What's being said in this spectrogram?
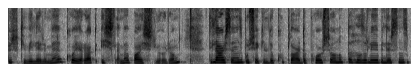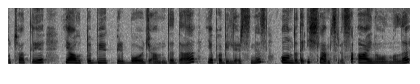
bisküvilerimi koyarak işleme başlıyorum. Dilerseniz bu şekilde kuplarda porsiyonlukta hazırlayabilirsiniz bu tatlıyı yahut da büyük bir borcamda da yapabilirsiniz. Onda da işlem sırası aynı olmalı.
